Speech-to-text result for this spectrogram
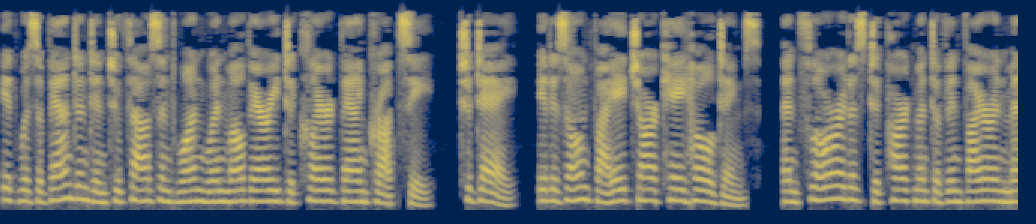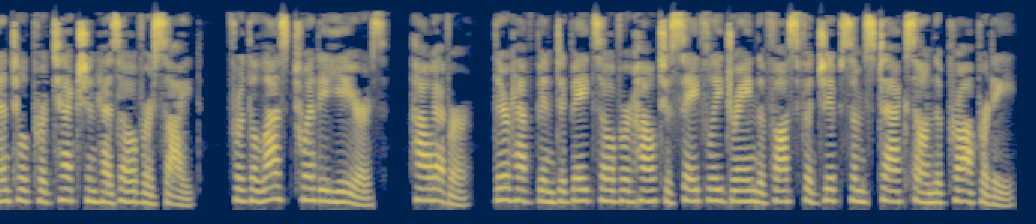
It was abandoned in 2001 when Mulberry declared bankruptcy. Today, it is owned by HRK Holdings, and Florida's Department of Environmental Protection has oversight. For the last 20 years, however, there have been debates over how to safely drain the phosphogypsum stacks on the property.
